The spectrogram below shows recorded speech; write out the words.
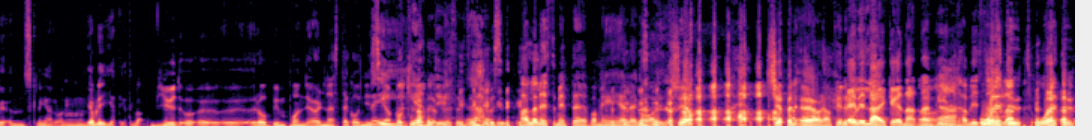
lyckönskningar och liknande. Jag blir jätte, jätteglad. Bjud uh, uh, Robin på en öl nästa gång ni Nej. ser på Candy. Ja, precis. Alla ni som inte var med eller gav, köp, köp en öl. Han Eller likea en annan bild. Han blir så Året glad. ut, året ut.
